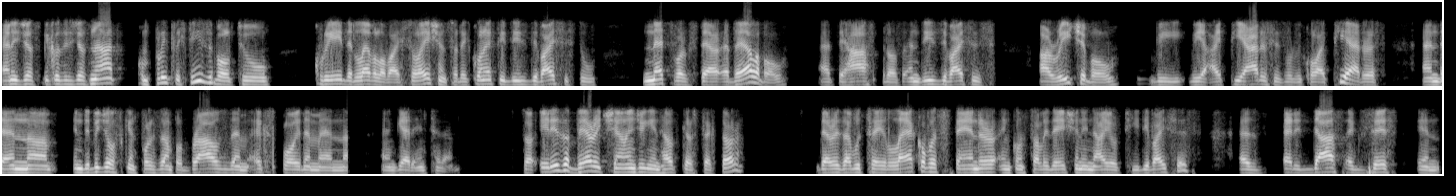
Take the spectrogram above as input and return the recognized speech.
And it's just because it's just not completely feasible to create a level of isolation. So they connected these devices to networks that are available at the hospitals, and these devices are reachable via, IP addresses, what we call IP address, and then um, individuals can, for example, browse them, exploit them, and and get into them. So it is a very challenging in healthcare sector. There is, I would say, lack of a standard and consolidation in IoT devices, as, as it does exist in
